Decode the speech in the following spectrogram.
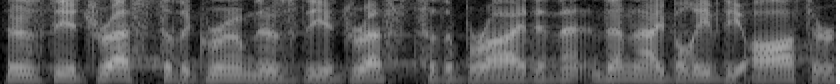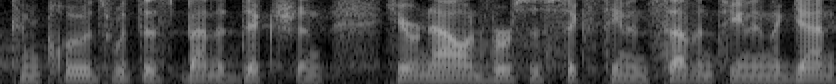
There's the address to the groom, there's the address to the bride, and then, then, I believe the author concludes with this benediction here now in verses 16 and 17. And again,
